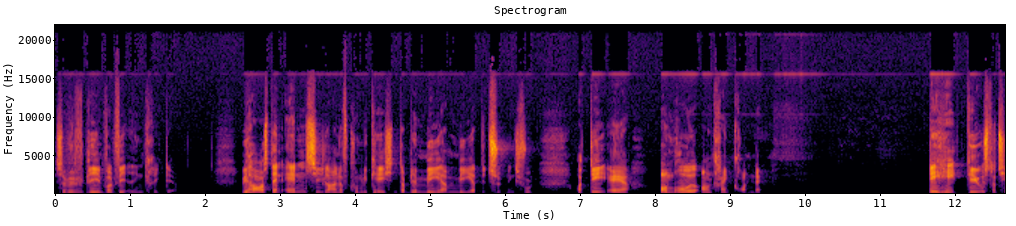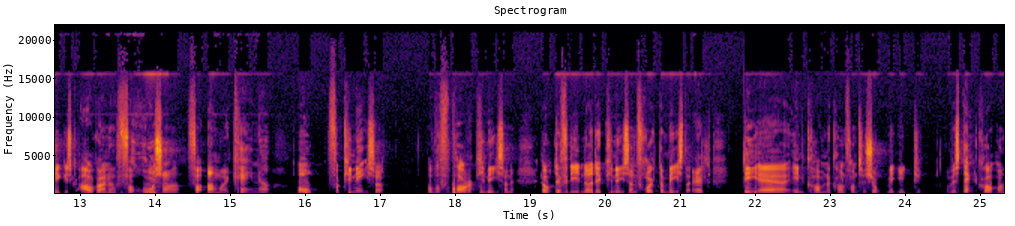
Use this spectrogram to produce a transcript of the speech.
så vil vi blive involveret i en krig der. Vi har også den anden sea line of communication, der bliver mere og mere betydningsfuld, og det er området omkring Grønland. Det er helt geostrategisk afgørende for russere, for amerikanere og for kinesere. Og hvorfor pokker kineserne? Jo, det er fordi noget af det, kineserne frygter mest af alt, det er en kommende konfrontation med Indien. Og hvis den kommer,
